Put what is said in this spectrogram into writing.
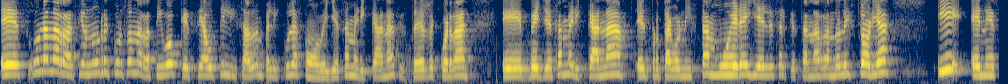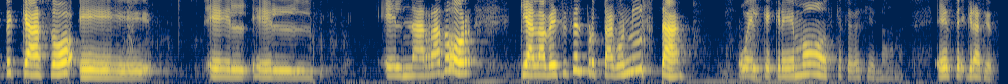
Es una narración, un recurso narrativo que se ha utilizado en películas como Belleza Americana. Si ustedes recuerdan, eh, Belleza Americana, el protagonista muere y él es el que está narrando la historia. Y en este caso, eh, el, el- narrador, que a la vez es el protagonista, o el que creemos, que te decía nada más, este, gracias,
